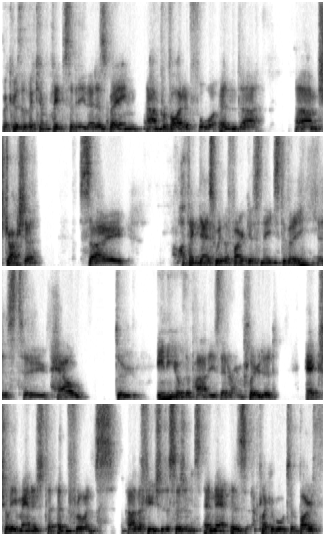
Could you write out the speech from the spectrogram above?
because of the complexity that is being um, provided for in the um, structure. So I think that's where the focus needs to be is to how do any of the parties that are included actually manage to influence uh, the future decisions. And that is applicable to both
